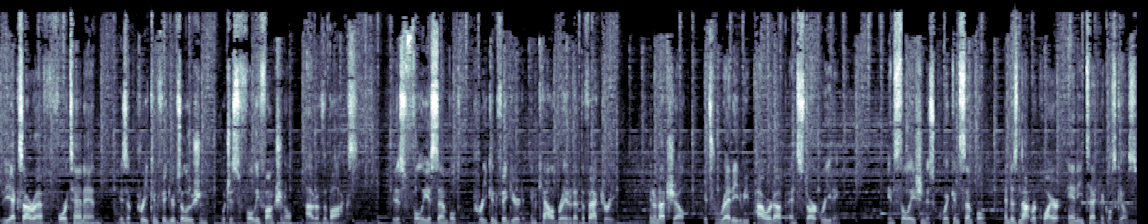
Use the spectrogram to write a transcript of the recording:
The XRF 410N is a pre-configured solution which is fully functional out of the box. It is fully assembled, pre-configured, and calibrated at the factory. In a nutshell, it's ready to be powered up and start reading. Installation is quick and simple and does not require any technical skills.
